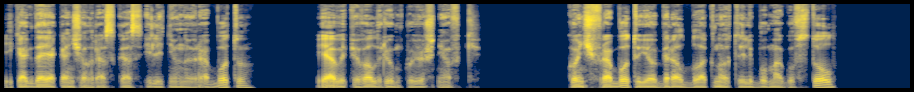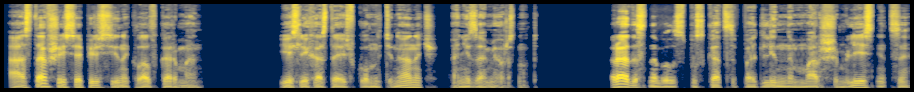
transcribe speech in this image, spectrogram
и когда я кончал рассказ или дневную работу, я выпивал рюмку вишневки. Кончив работу, я убирал блокнот или бумагу в стол, а оставшиеся апельсины клал в карман. Если их оставить в комнате на ночь, они замерзнут. Радостно было спускаться по длинным маршам лестницы,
